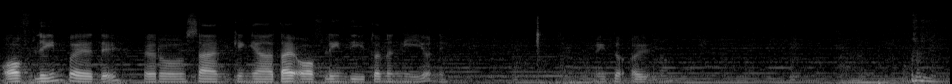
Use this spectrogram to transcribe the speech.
off-lane pwede. Pero Sun King yata yung off-lane dito ng Neon eh. Ito, ay, no?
